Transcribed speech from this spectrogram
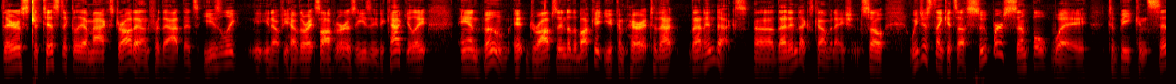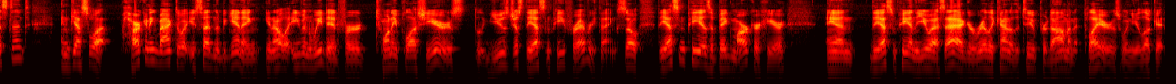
there's statistically a max drawdown for that that's easily you know if you have the right software is easy to calculate and boom it drops into the bucket you compare it to that that index uh, that index combination. So we just think it's a super simple way to be consistent and guess what harkening back to what you said in the beginning you know even we did for 20 plus years use just the s&p for everything so the s&p is a big marker here and the s&p and the us ag are really kind of the two predominant players when you look at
